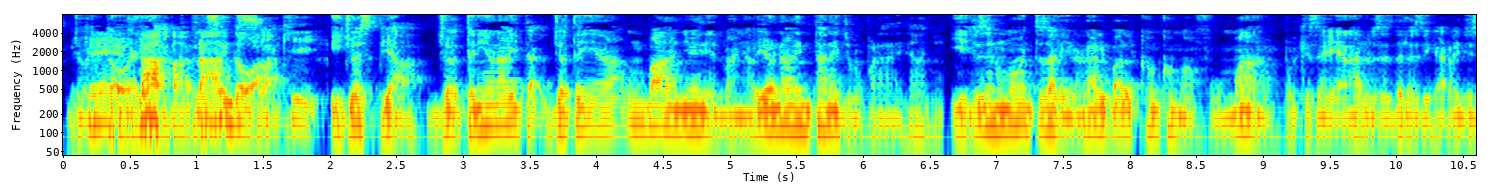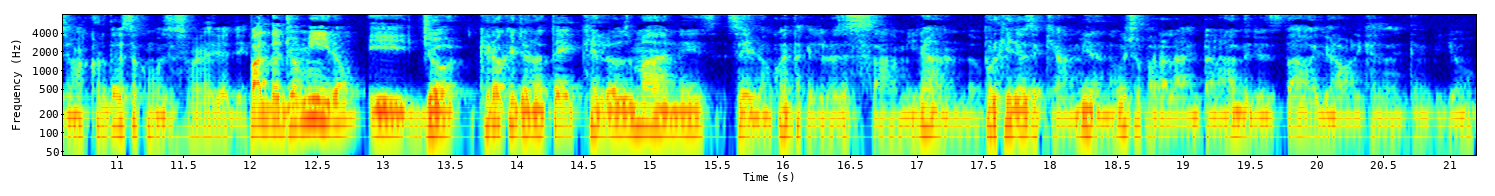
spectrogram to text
Yo ¿Qué vi todo el está acto pasando sexual. aquí? Y yo espiaba. Yo tenía una habita yo tenía un baño y en el baño había una ventana y yo me paraba en el baño. Y ellos en un momento salieron al balcón como a fumar porque se veían las luces de los cigarrillos. Yo me acuerdo de eso como si eso fuera de ayer. Cuando yo miro y yo creo que yo noté que los manes se dieron cuenta que yo los estaba mirando porque ellos se quedaban mirando mucho para la ventana donde yo estaba. Y yo la marica, esa gente me pilló.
